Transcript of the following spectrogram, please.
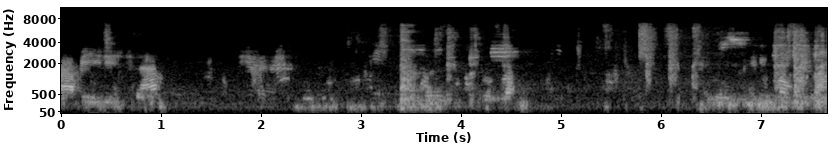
อ่าปีนี้นะตรงนี้เลยให้ดูโครง ดีกว่า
